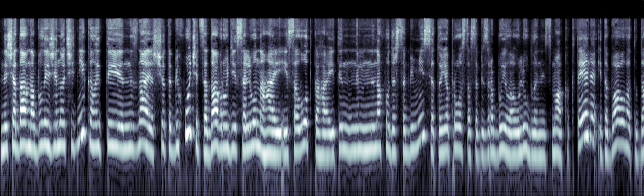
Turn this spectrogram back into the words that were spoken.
Нещодавно були жіночі дні, коли ти не знаєш, що тобі хочеться, да, вроді соленого і солодкого, і ти не, не знаходиш собі місця, то я просто собі зробила улюблений смак коктейля і додавала туди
